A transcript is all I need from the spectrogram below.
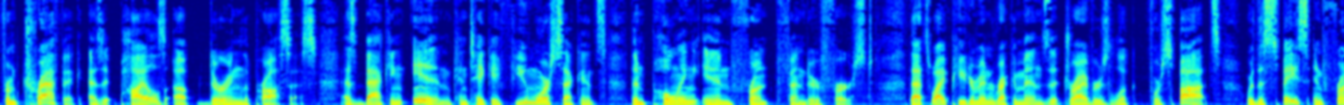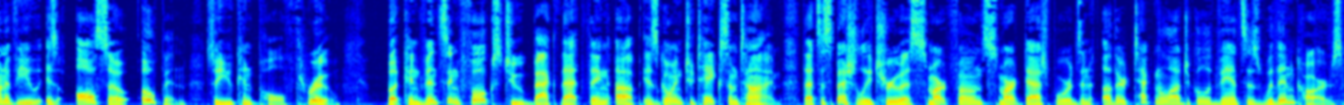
from traffic as it piles up during the process, as backing in can take a few more seconds than pulling in front fender first. That's why Peterman recommends that drivers look for spots where the space in front of you is also open so you can pull through. But convincing folks to back that thing up is going to take some time. That's especially true as smartphones, smart dashboards, and other technological advances within cars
